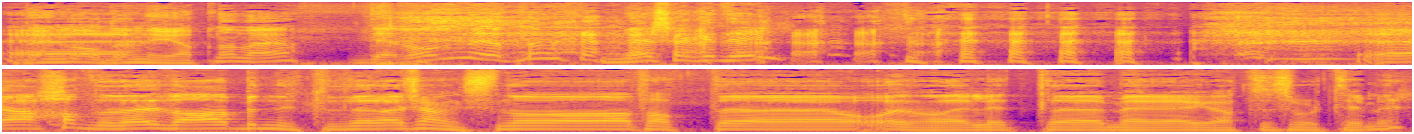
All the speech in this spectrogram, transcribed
Det nådde nyhetene, det. Det nådde nyhetene. Mer skal ikke til. Eh, Hadde dere da benyttet dere av sjansen og tatt, uh, ordna dere litt eh, mer gratis soltimer?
